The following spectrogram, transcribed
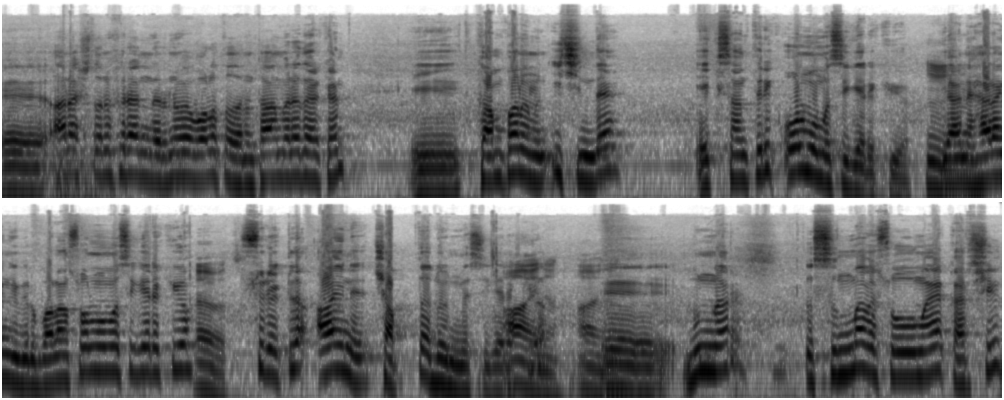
E, araçların frenlerini ve balatalarını tamir ederken e, kampananın içinde eksantrik olmaması gerekiyor. Yani herhangi bir balans olmaması gerekiyor. Evet. Sürekli aynı çapta dönmesi gerekiyor. Aynen, aynen. E, bunlar ısınma ve soğumaya karşı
